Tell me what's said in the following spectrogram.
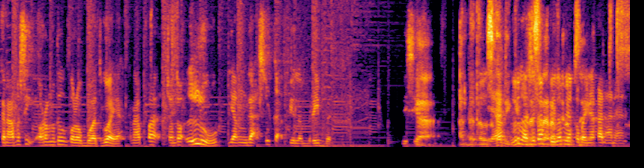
Kenapa sih orang tuh kalau buat gue ya? Kenapa? Contoh lu yang nggak suka film ribet di sini. Ya, Anda tahu ya, sekali. lu nggak suka film yang kebanyakan aneh-aneh.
